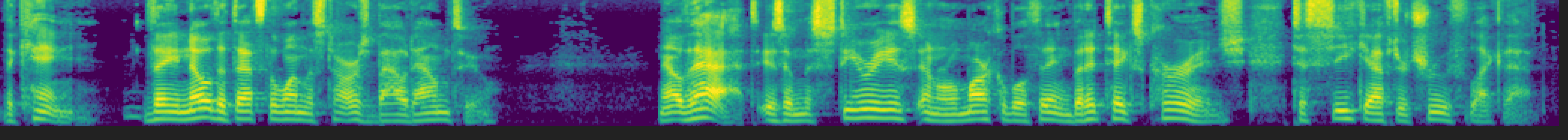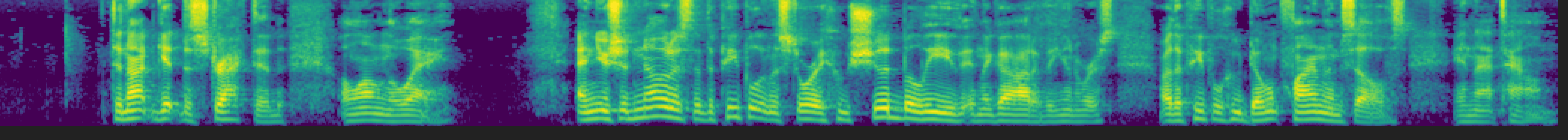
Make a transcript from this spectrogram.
the king, they know that that's the one the stars bow down to. Now, that is a mysterious and remarkable thing, but it takes courage to seek after truth like that, to not get distracted along the way. And you should notice that the people in the story who should believe in the God of the universe are the people who don't find themselves in that town.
